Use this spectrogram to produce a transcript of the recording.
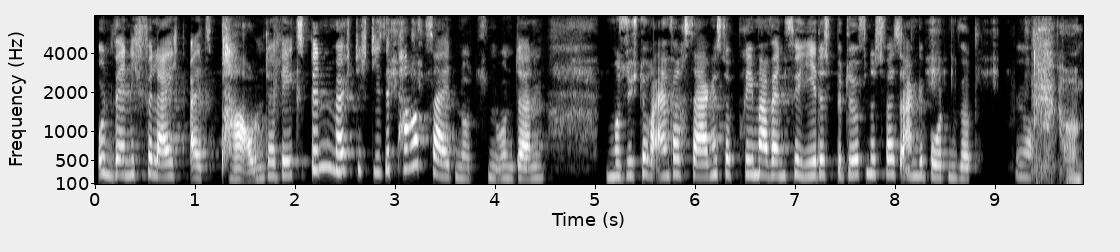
Und wenn ich vielleicht als Paar unterwegs bin, möchte ich diese Paarzeit nutzen und dann muss ich doch einfach sagen, ist doch prima, wenn für jedes Bedürfnis was angeboten wird. Ja. ja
